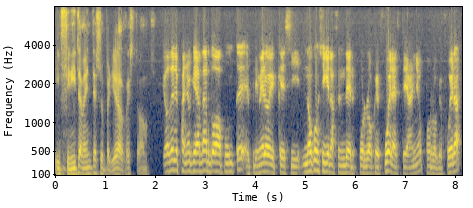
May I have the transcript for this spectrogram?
infinitamente superior al resto. Vamos. Yo del español quería dar dos apuntes. El primero es que si no consiguiera ascender por lo que fuera este año, por lo que fuera,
